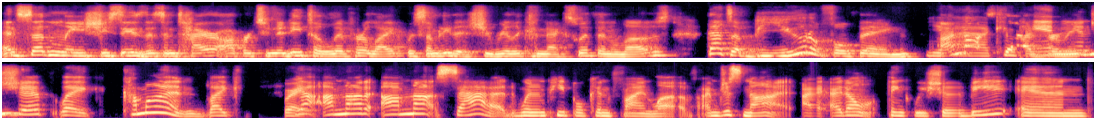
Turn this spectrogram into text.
and suddenly she sees this entire opportunity to live her life with somebody that she really connects with and loves. That's a beautiful thing. Yeah, I'm not sad for me. companionship. Like, come on. Like, Right. yeah, I'm not I'm not sad when people can find love. I'm just not. I, I don't think we should be. And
